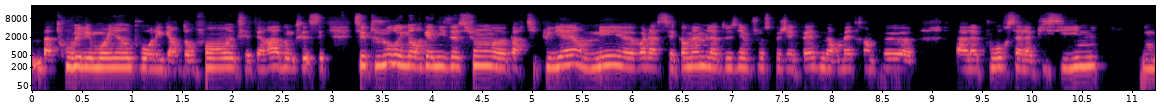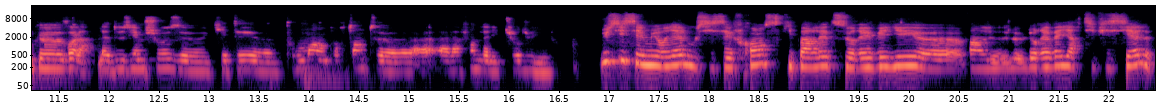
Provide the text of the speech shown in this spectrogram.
bah, trouver les moyens pour les gardes d'enfants etc donc c'est toujours une organisation euh, particulière mais euh, voilà c'est quand même la deuxième chose que j'ai faite me remettre un peu à la course à la piscine. Donc voilà la deuxième chose qui était pour moi importante à, la fin de la lecture du livre. Plus si c'est Muriel ou si c'est France qui parlait de se réveiller, le, réveil artificiel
